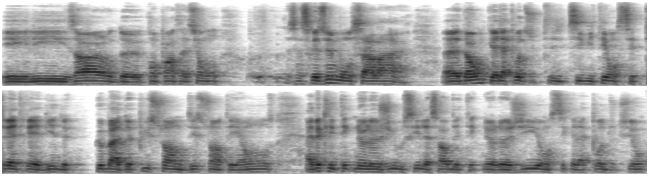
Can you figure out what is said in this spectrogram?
et les heures de compensation. Ça se résume au salaire. Euh, donc, la productivité, on sait très, très bien de que ben, depuis 70, 71, avec les technologies aussi, l'essor des technologies, on sait que la production,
